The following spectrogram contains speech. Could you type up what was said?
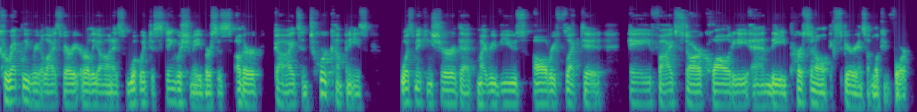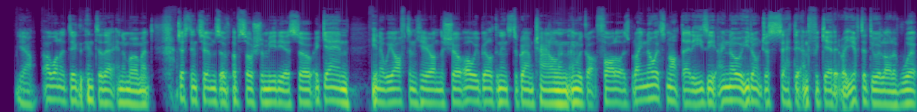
correctly realized very early on is what would distinguish me versus other guides and tour companies was making sure that my reviews all reflected a five star quality and the personal experience I'm looking for. Yeah, I want to dig into that in a moment, just in terms of, of social media. So, again, you know, we often hear on the show, oh, we built an Instagram channel and, and we got followers, but I know it's not that easy. I know you don't just set it and forget it, right? You have to do a lot of work.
